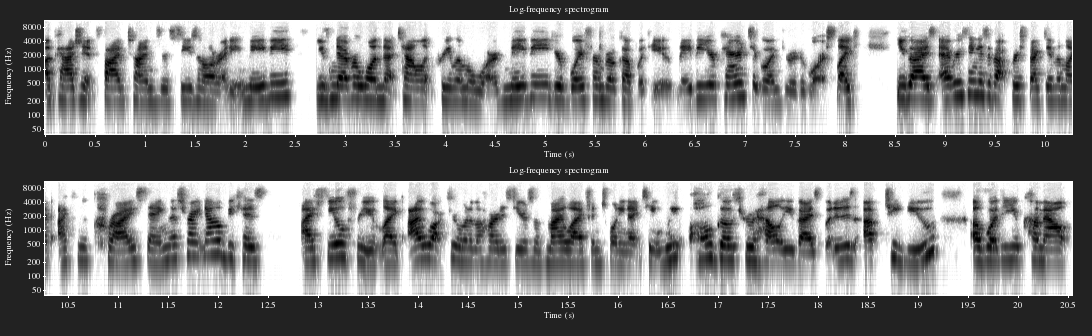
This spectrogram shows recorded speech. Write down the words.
a pageant five times this season already. Maybe you've never won that talent prelim award. Maybe your boyfriend broke up with you. Maybe your parents are going through a divorce. Like you guys, everything is about perspective. And like I could cry saying this right now because I feel for you. Like I walked through one of the hardest years of my life in 2019. We all go through hell, you guys, but it is up to you of whether you come out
